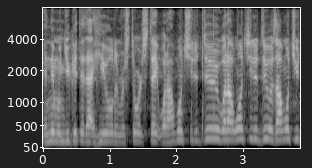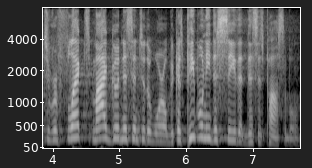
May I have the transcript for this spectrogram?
And then when you get to that healed and restored state, what I want you to do, what I want you to do is I want you to reflect my goodness into the world because people need to see that this is possible.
